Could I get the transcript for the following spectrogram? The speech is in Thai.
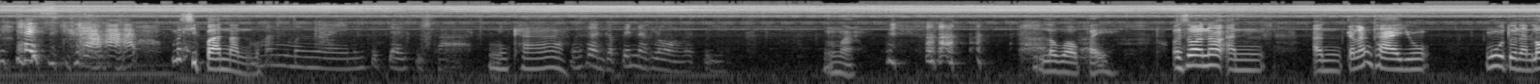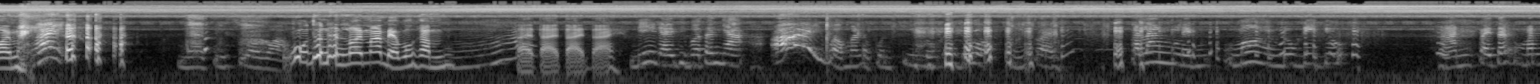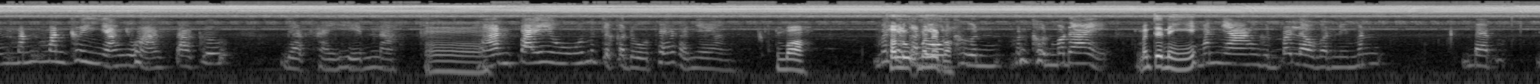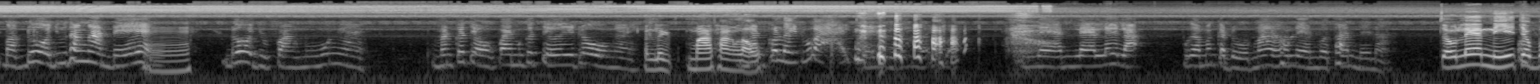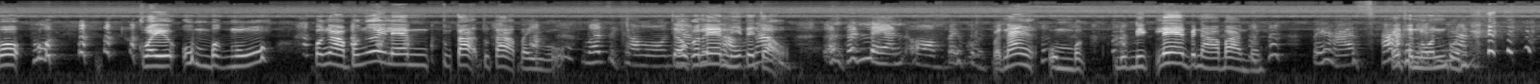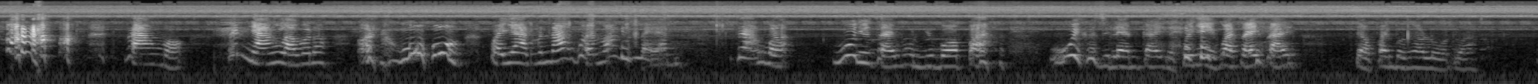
มันก็ใจสิขาด มันสิปานนั่นบ่มันเมื่อย มันก็ใจสิขาดนี่ค่ะว่าสั่นก็เป็นนักร้องละติมาเราเบาไปอันซ้อนเนาะอัน อันกำลังทายอยู่ งูตัวนั้นลอยมาเฮ้ยแม่สิสัวว่างูตัวนั้นลอยมาแบบวงคอืมำตายตายตายตายนี่ใดที่บ่ทันยาอ้ายบอกมาแล้วคนขี้ลูกไปโดดหนีไปกำลังเล่นมองดูดิกอยู่ หันไปแต่มันมันมันคืออหยังอยู่หันตาคืออยากให้เห็นนะอืมหันไปอู้ยมันจะกระโดดแพ้ขะแยงบ่ มันทะลุจะกมาระเลโดยดปะ ขึ้นมันขึ้นมาได้ มันจะหนี มันยางขึ้นไปแล้ววันนี้มัน แบบบักโดอยู่ทางนั้นเด้ อืมโดอยู่ฝั่งนู้นไง มันก็จะออกไปมันก็เจอไอ้โดไง มันเลยมาทางเรา มันก็เลยว่ายแลนแลนเลยละ เพื่อมันกระโดดมาเขาแลนบ่ท่านเลยน่ะเจ้าแล่นหนีเจ้าบ่พูดคอยอุ้มบักหมูปะงาบปะเงยแล่นตุตะตุตะไปอยู่ ว่าสิเขาเจ้าก็แล่นหนีแต่เจ้า แล้วแลนออมไปหมดไปนั่งอุ้มบักลูกดิกแล่นไปหน้าบ้านเพิ่นไปหาสร้างไปถนนพุ่นสร้างบอก เป็นหยังเหรอวะเนาะอันงูปยาดมันนั่งไปมาดิแลนสร้างว่างูอยู่ใส่บุญอยู่บ่อปลา อุ้ยคือสิแลนไกลแต่พ่อใหญ่ว่าใสใสๆเจ้าไปเบิ่งเอาโหลดว่า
